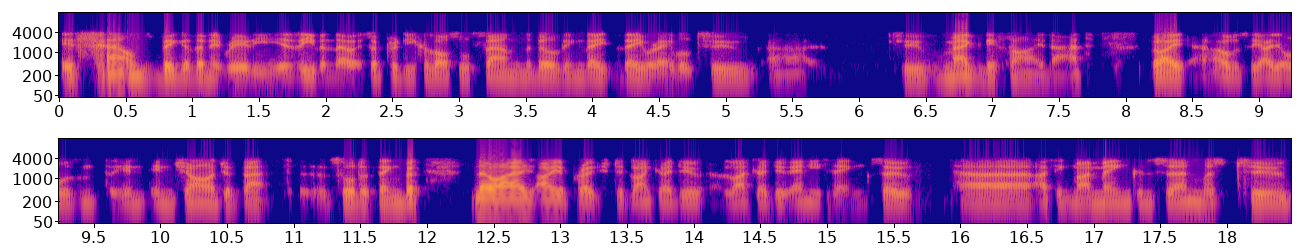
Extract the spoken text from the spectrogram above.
it sounds bigger than it really is, even though it's a pretty colossal sound in the building. They they were able to uh, to magnify that. But I obviously I wasn't in, in charge of that sort of thing. But no, I, I approached it like I do like I do anything. So uh, I think my main concern was to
